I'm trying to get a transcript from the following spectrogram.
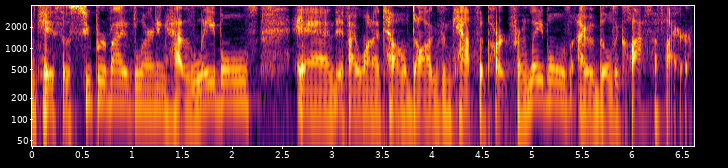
Okay, so supervised learning has labels, and if I want to tell dogs and cats apart from labels, I would build a classifier.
